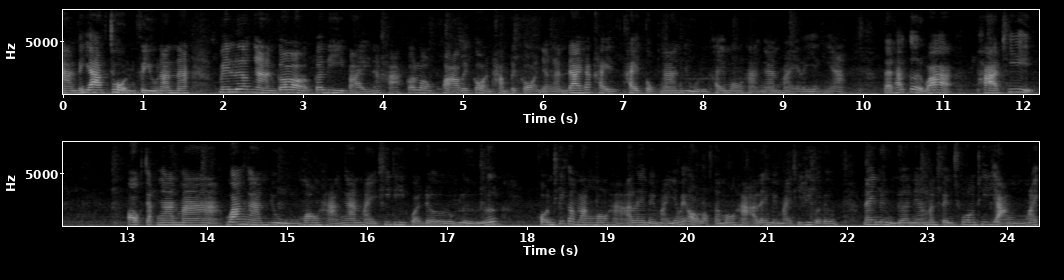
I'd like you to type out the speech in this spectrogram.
งานไม่ยากจนฟิลนั้นนะ ไม่เลือกงานก็ก็ดีไปนะคะ ก็ลองคว้าไว้ก่อนทำไปก่อนอย่างนั้นได้ถ้าใครใครตกงานอยู่หรือใครมองหางานใหม่อะไรอย่างเงี้ย แต่ถ้าเกิดว่าพาที่ออกจากงานมาว่างงานอยู่มองหางานใหม่ที่ดีกว่าเดิม หรือคนที่กำลังมองหาอะไรใหม่ ๆ ยังไม่ออกหรอกแต่มองหาอะไรใหม่ ๆ ที่ดีกว่าเดิม ในหนึ่งเดือนนี้มันเป็นช่วงที่ยังไม่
